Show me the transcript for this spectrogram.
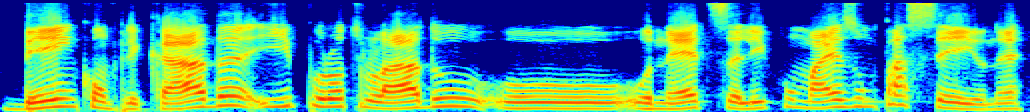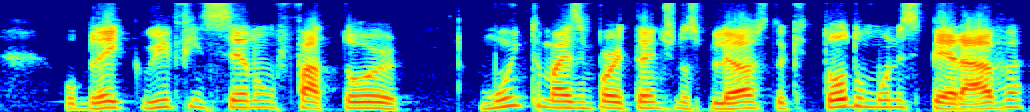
bem complicada e por outro lado, o, o Nets ali com mais um passeio, né? O Blake Griffin sendo um fator muito mais importante nos playoffs do que todo mundo esperava,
